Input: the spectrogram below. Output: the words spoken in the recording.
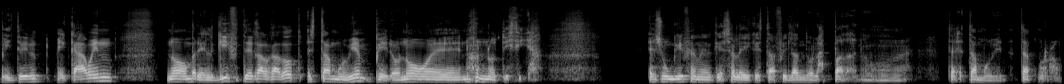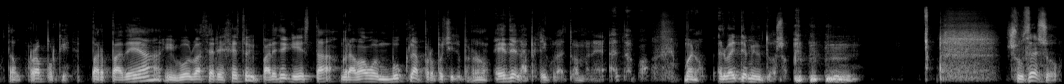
20 minutos, me cago en... No, hombre, el GIF de Galgadot está muy bien, pero no, eh, no es noticia. Es un GIF en el que sale ahí que está afilando la espada, ¿no? Está, muy bien, está currado, está currado porque parpadea y vuelve a hacer el gesto y parece que está grabado en bucle a propósito, pero no, es de la película de todas maneras. Bueno, el 20 minutos. suceso,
